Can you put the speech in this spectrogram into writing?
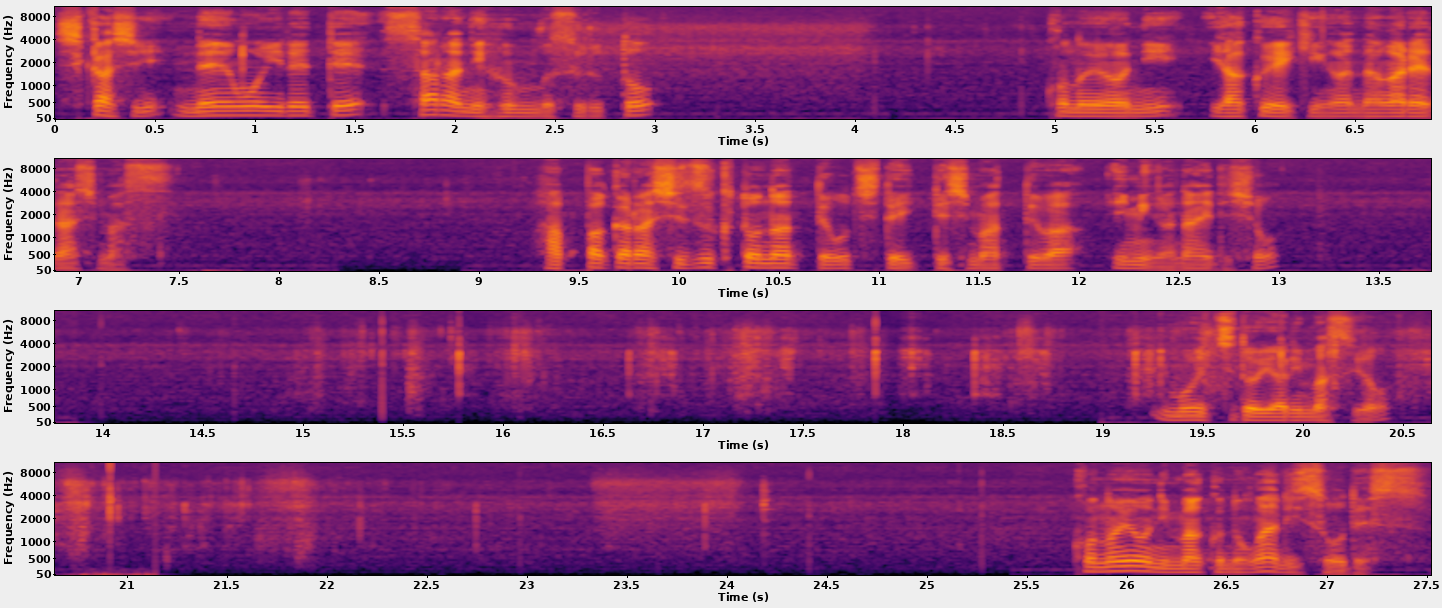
しかし念を入れてさらに噴霧するとこのように薬液が流れ出します。葉っぱから雫となって落ちていってしまっては意味がないでしょもう一度やりますよ。このように巻くのが理想です。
